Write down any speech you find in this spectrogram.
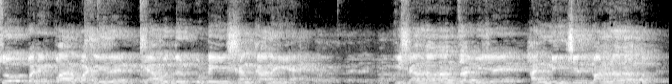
चोखपणे पार पाडली जाईल याबद्दल कुठेही शंका नाही आहे. विशालदादांचा विजय हा निश्चित मानला जातो.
